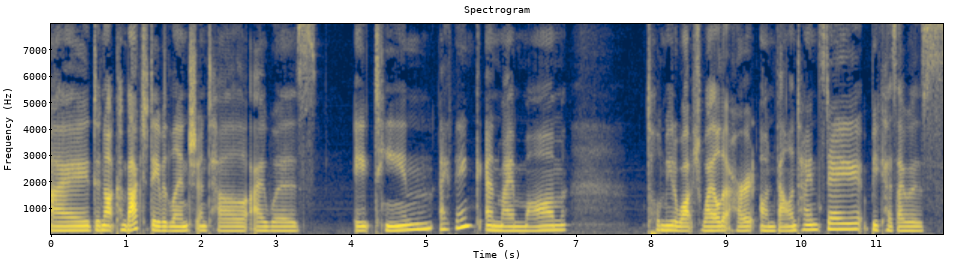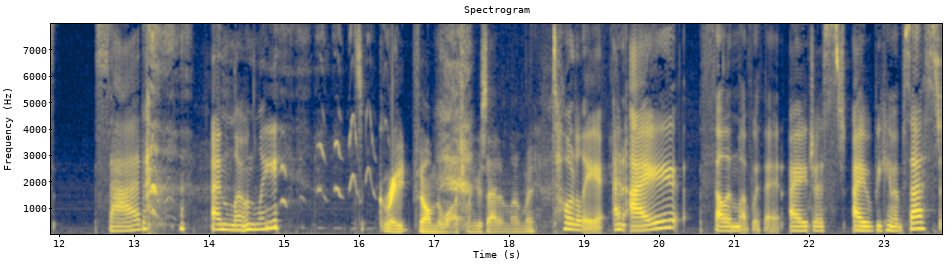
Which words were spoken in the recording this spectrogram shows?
I did not come back to David Lynch until I was 18, I think. And my mom told me to watch Wild at Heart on Valentine's Day because I was sad and lonely. it's a great film to watch when you're sad and lonely. totally. And I fell in love with it. I just, I became obsessed.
